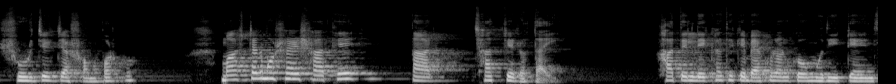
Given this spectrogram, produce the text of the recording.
সূর্যের যা সম্পর্ক মাস্টারমশাইয়ের সাথে তার ছাত্রেরও তাই। হাতের লেখা থেকে Byakaran Kaumudi, tense,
